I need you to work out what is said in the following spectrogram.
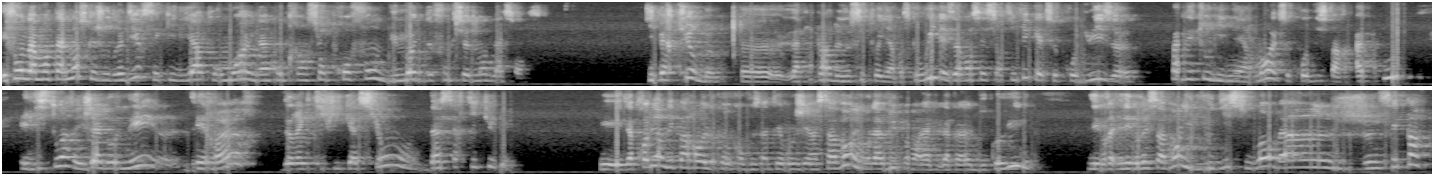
Et fondamentalement, ce que je voudrais dire, c'est qu'il y a pour moi une incompréhension profonde du mode de fonctionnement de la science, qui perturbe euh, la plupart de nos citoyens. Parce que oui, les avancées scientifiques, elles se produisent euh, pas du tout linéairement, elles se produisent par à-coups, et l'histoire est jalonnée d'erreurs, de rectifications, d'incertitudes. Et la première des paroles quand vous interrogez un savant, et on l'a vu pendant la, période du Covid, les vrais, savants, ils vous disent souvent, ben, je ne sais pas.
